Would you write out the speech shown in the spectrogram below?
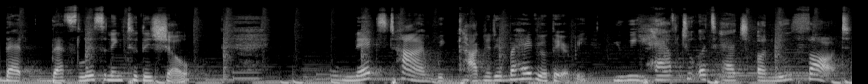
that that's listening to this show. Next time with cognitive behavioral therapy, you, we have to attach a new thought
